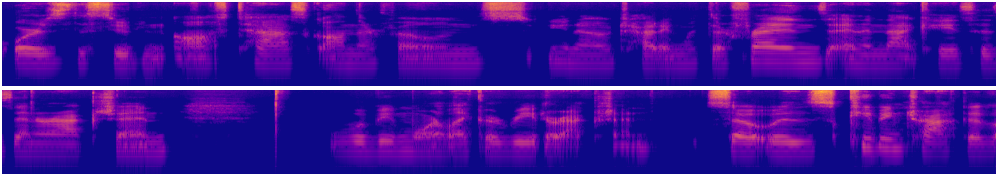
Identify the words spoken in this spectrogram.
or is the student off task on their phones you know chatting with their friends and in that case his interaction would be more like a redirection so it was keeping track of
